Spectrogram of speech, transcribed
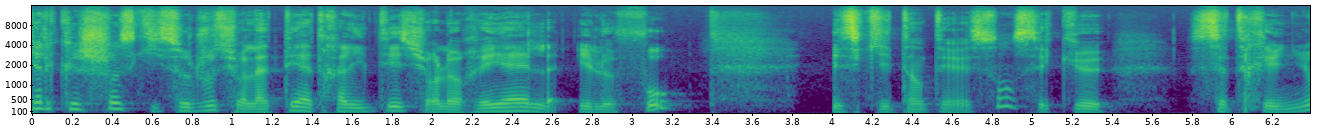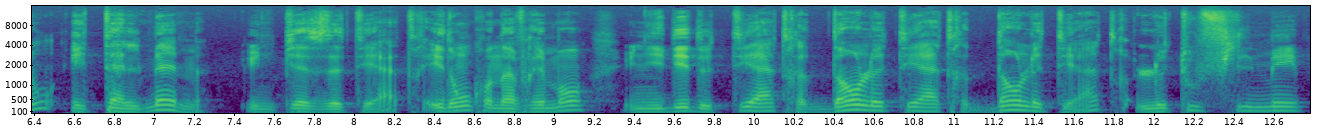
quelque chose qui se joue sur la théâtralité, sur le réel et le faux. Et ce qui est intéressant, c'est que cette réunion est elle-même une pièce de théâtre. Et donc on a vraiment une idée de théâtre dans le théâtre, dans le théâtre, le tout filmé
